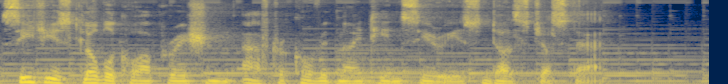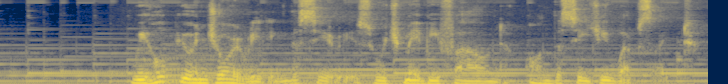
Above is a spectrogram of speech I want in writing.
CIGI's Global Cooperation After COVID 19 series does just that. We hope you enjoy reading the series, which may be found on the CIGI website.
